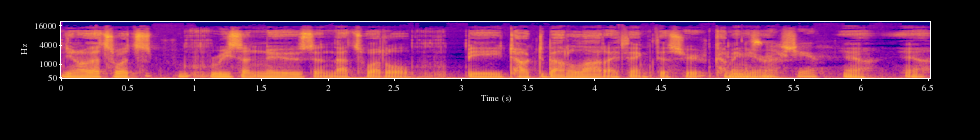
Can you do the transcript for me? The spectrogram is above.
You know, that's what's recent news, and that's what'll be talked about a lot, I think, this year, coming This year. next year. Yeah, yeah.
